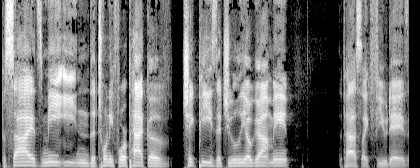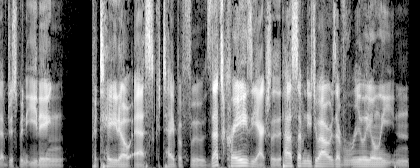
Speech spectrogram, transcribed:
besides me eating the 24 pack of chickpeas that Julio got me, the past like few days I've just been eating potato esque type of foods. That's crazy, actually. The past 72 hours I've really only eaten.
